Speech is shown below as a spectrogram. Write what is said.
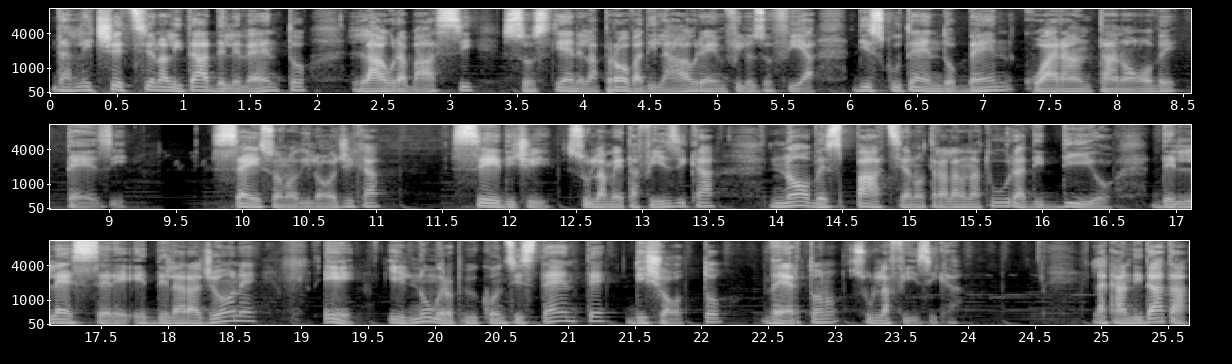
dall'eccezionalità dell'evento, Laura Bassi sostiene la prova di laurea in filosofia, discutendo ben 49 tesi. 6 sono di logica, 16 sulla metafisica, 9 spaziano tra la natura di Dio, dell'essere e della ragione e il numero più consistente, 18, vertono sulla fisica. La candidata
